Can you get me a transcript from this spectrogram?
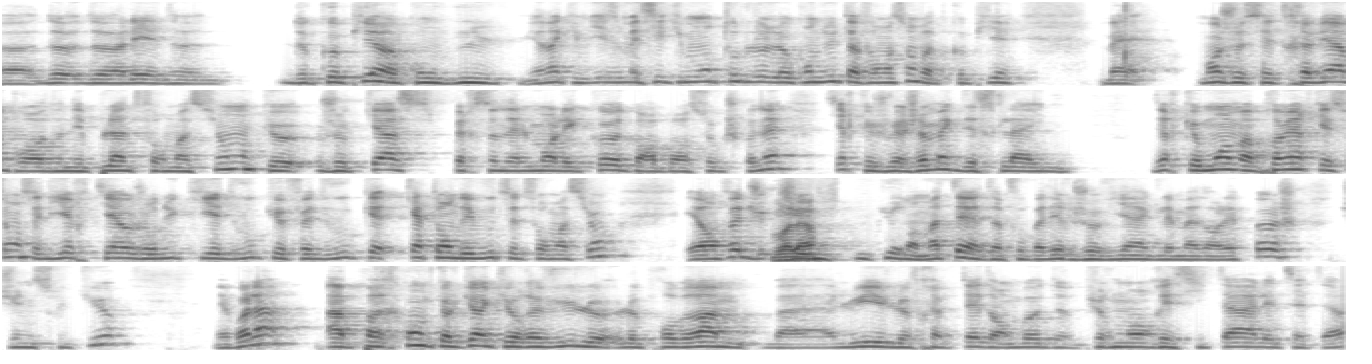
euh, de, de, de, copier un contenu. Il y en a qui me disent, mais si tu montes tout le, contenu de ta formation, on va te copier. Mais moi, je sais très bien, pour avoir donné plein de formations, que je casse personnellement les codes par rapport à ceux que je connais. C'est-à-dire que je vais jamais avec des slides. C'est-à-dire que moi, ma première question, c'est de dire tiens, aujourd'hui, qui êtes-vous? Que faites-vous? Qu'attendez-vous de cette formation? Et en fait, j'ai une structure dans ma tête. Il ne faut pas dire que je viens avec les mains dans les poches. J'ai une structure. Mais voilà. Ah, par contre, quelqu'un qui aurait vu le, programme, bah, lui, il le ferait peut-être en mode purement récital, etc.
